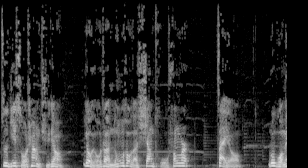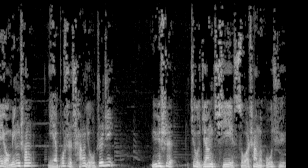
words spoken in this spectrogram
自己所唱曲调又有着浓厚的乡土风味。再有，如果没有名称，也不是长久之计。于是就将其所唱的古曲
